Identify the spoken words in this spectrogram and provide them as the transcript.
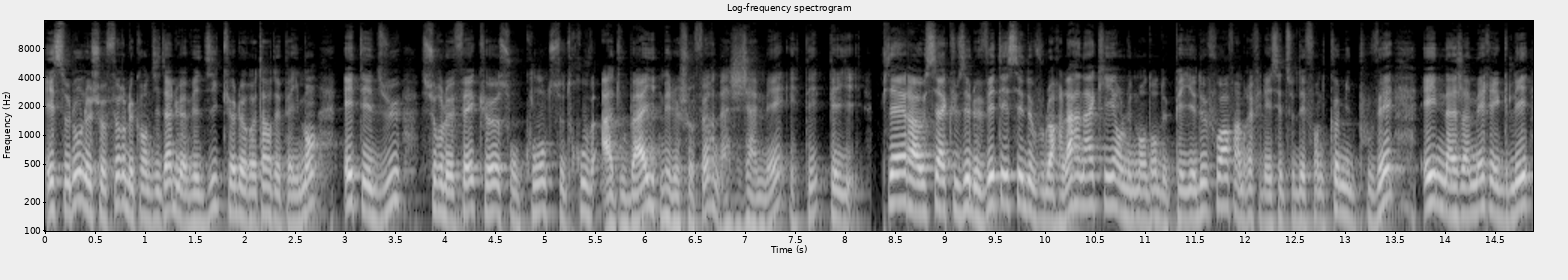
Et selon le chauffeur, le candidat lui avait dit que le retard de paiement était dû sur le fait que son compte se trouve à Dubaï, mais le chauffeur n'a jamais été payé. Pierre a aussi accusé le VTC de vouloir l'arnaquer en lui demandant de payer deux fois. Enfin bref, il a essayé de se défendre comme il pouvait et il n'a jamais réglé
